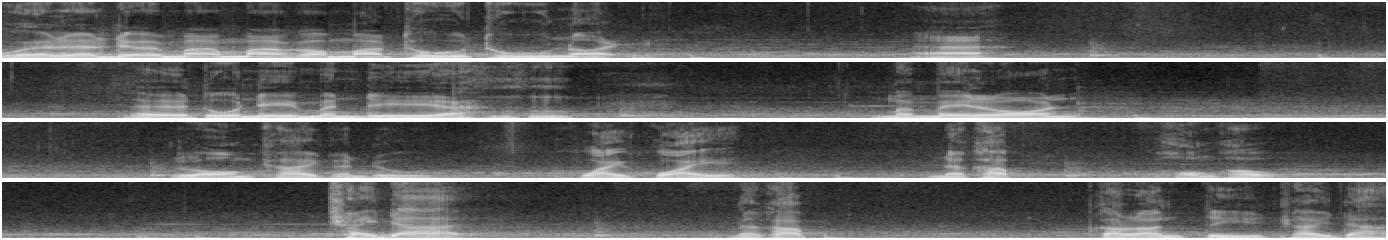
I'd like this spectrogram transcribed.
เวลาเดินมากๆก็มาถูถูๆหน่อยนะเออตัวนี้มันดีอะ มันไม่ร้อน ลองใช้กันดูไกวๆนะครับ ของเขาใช้ได้ นะครับ การันตีใช้ได้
